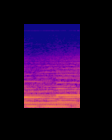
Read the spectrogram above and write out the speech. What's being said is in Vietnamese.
Música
